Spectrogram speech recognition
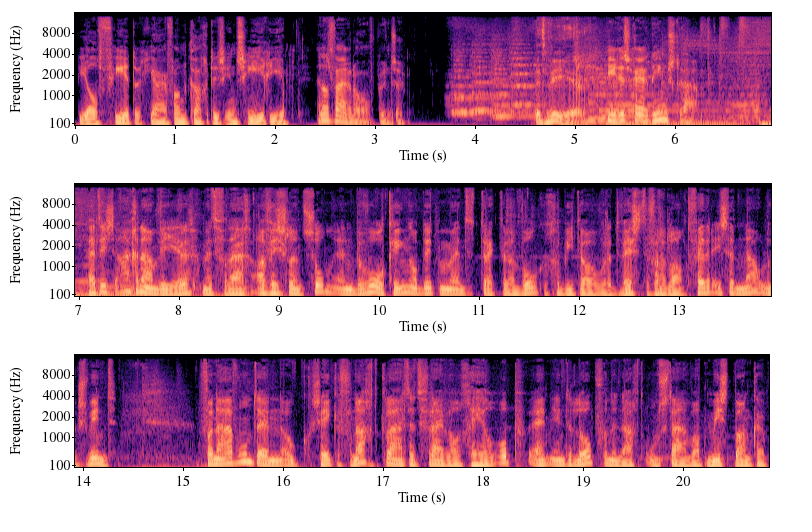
die al 40 jaar van kracht is in Syrië. En dat waren de hoofdpunten. Het weer. Hier is Gert Hiemstra. Het is aangenaam weer met vandaag afwisselend zon en bewolking. Op dit moment trekt er een wolkengebied over het westen van het land. Verder is er nauwelijks wind. Vanavond en ook zeker vannacht klaart het vrijwel geheel op... en in de loop van de nacht ontstaan wat mistbanken.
